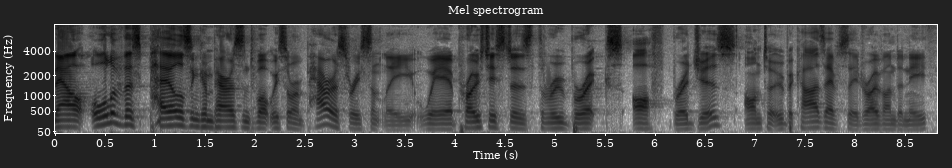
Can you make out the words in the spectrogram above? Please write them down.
Now, all of this pales in comparison to what we saw in Paris recently, where protesters threw bricks off bridges onto Uber cars after they drove underneath.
